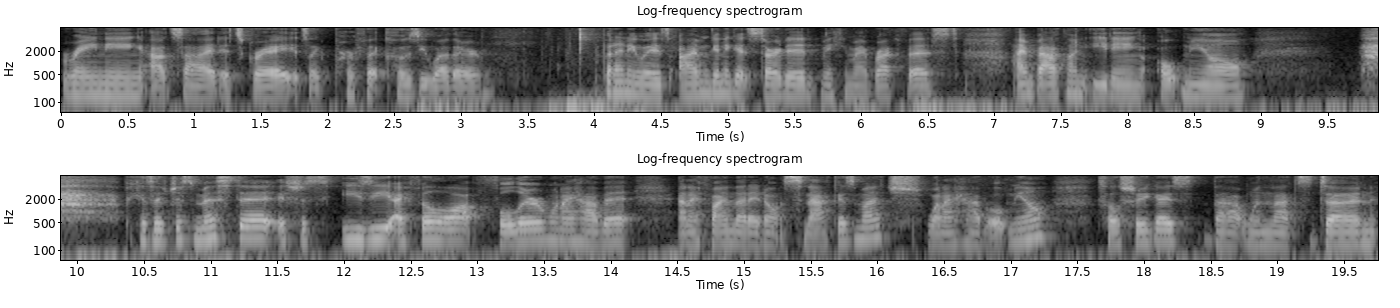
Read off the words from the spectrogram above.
raining outside. It's gray. It's like perfect cozy weather. But anyways, I'm going to get started making my breakfast. I'm back on eating oatmeal because I've just missed it. It's just easy. I feel a lot fuller when I have it, and I find that I don't snack as much when I have oatmeal. So I'll show you guys that when that's done.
